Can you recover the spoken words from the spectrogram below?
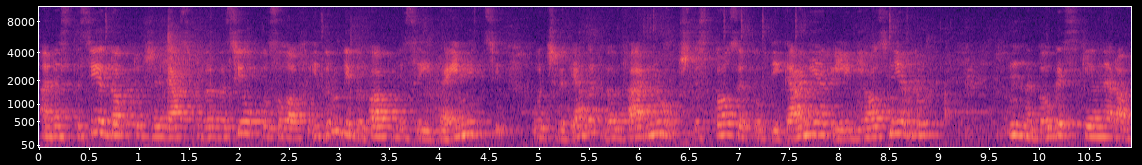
Анастасия доктор Желяскова, Васил Козлов и други духовни съидейници учредяват във Варна общество за повдигания религиозния дух на българския народ.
